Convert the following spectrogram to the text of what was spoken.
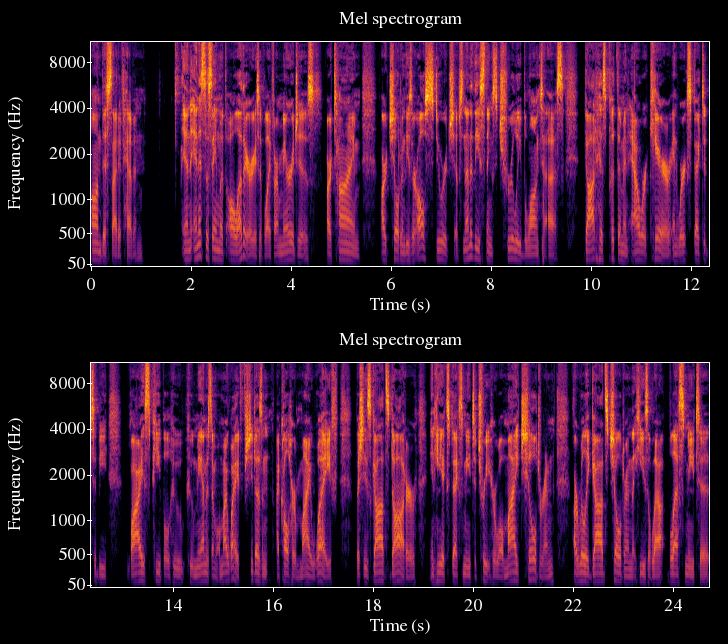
on this side of heaven and and it's the same with all other areas of life. Our marriages our time our children these are all stewardships. None of these things truly belong to us. God has put them in our care and we're expected to be wise people who who manage them. Well my wife she doesn't i call her my wife but she's god's daughter and he expects me to treat her well. My children are really god's children that he's allowed blessed me to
